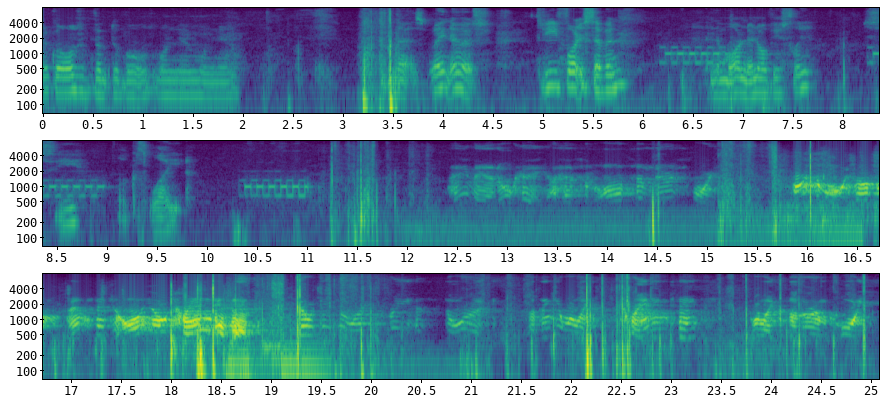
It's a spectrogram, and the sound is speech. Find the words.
I've got lots of victor balls, one there, one there. That's right now it's 3.47 in the morning, obviously. See, looks light. Hey man, okay, I have some awesome news for you. First of all, we found some vintage audio cassettes. Dude, these are like prehistoric. I think they were like training tapes for like other employees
